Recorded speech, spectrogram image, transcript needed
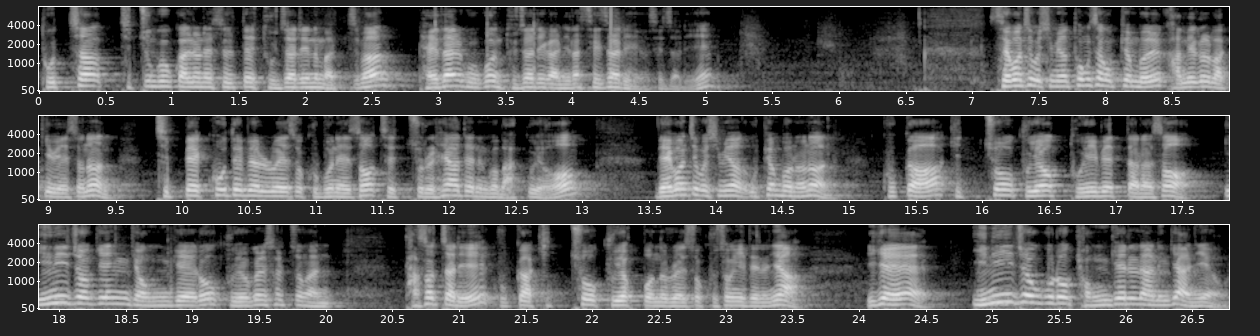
도착 집중국 관련했을 때 두 자리는 맞지만 배달국은 두 자리가 아니라 세 자리예요. 세 자리. 세 번째 보시면 통상 우편물 감액을 받기 위해서는 집배 코드별로 해서 구분해서 제출을 해야 되는 거 맞고요. 네 번째 보시면 우편번호는 국가 기초 구역 도입에 따라서 인위적인 경계로 구역을 설정한 다섯 자리 국가 기초 구역 번호로 해서 구성이 되느냐 이게 인위적으로 경계를 나는 게 아니에요.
